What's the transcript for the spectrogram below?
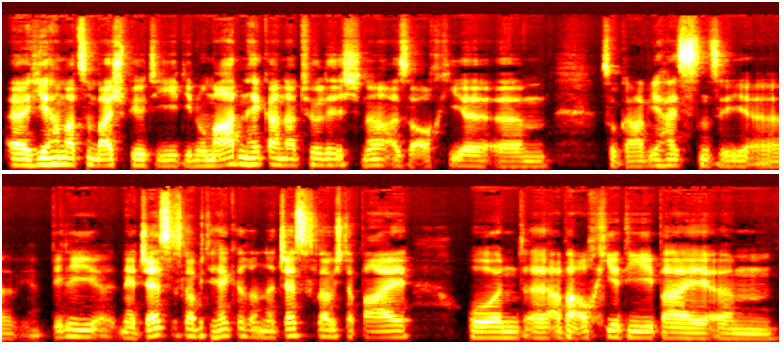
Äh, hier haben wir zum Beispiel die, die Nomadenhacker natürlich, ne? also auch hier ähm, sogar, wie heißen sie, äh, Billy, ne, Jess ist, glaube ich, die Hackerin, ne, Jess ist, glaube ich, dabei. Und äh, aber auch hier die bei, ähm,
